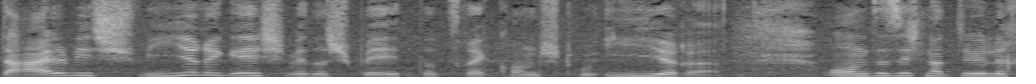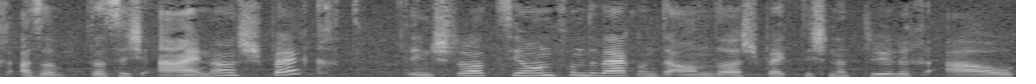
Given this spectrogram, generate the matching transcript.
teilweise schwierig ist, wieder später zu rekonstruieren. Und es ist natürlich, also das ist ein Aspekt die Installation von der Werk und der andere Aspekt ist natürlich auch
